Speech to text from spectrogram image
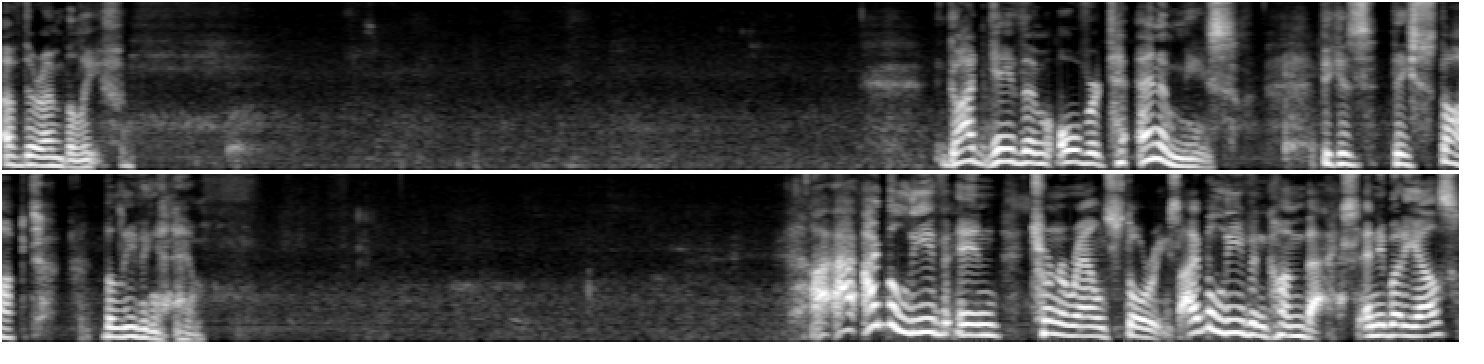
of their unbelief. God gave them over to enemies because they stopped believing in Him. I, I, believe in turnaround stories. I believe in comebacks. Anybody else?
